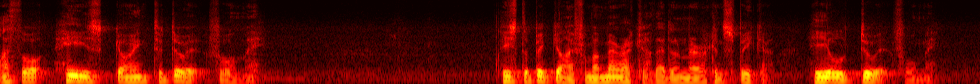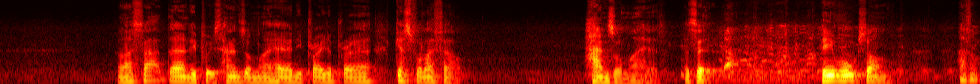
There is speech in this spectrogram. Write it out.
I thought, he's going to do it for me. He's the big guy from America. They had an American speaker. He'll do it for me. And I sat there and he put his hands on my head. He prayed a prayer. Guess what I felt? Hands on my head. That's it. he walks on. I thought,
